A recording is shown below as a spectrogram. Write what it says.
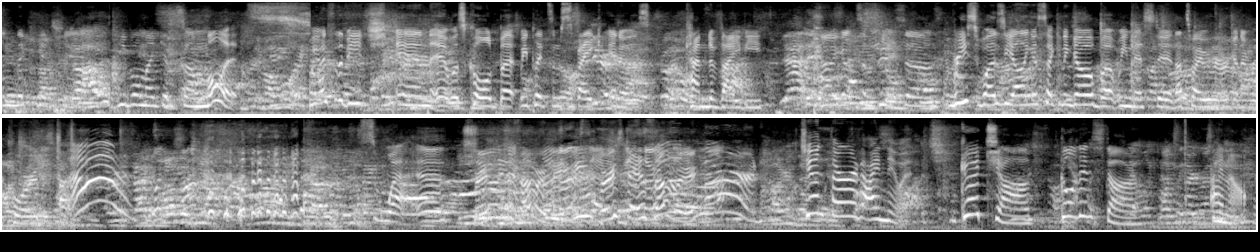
in the kitchen. People might get some mullets. We went to the beach and it was cold, but we played some Spike and it was kind of vibey. Now we got some pizza. Reese was yelling a second ago, but we missed it. That's why we were gonna record. Ah! Sweat. Uh, June summer, baby. First day of summer. June 3rd, I knew it. Good job. Golden star. I know.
